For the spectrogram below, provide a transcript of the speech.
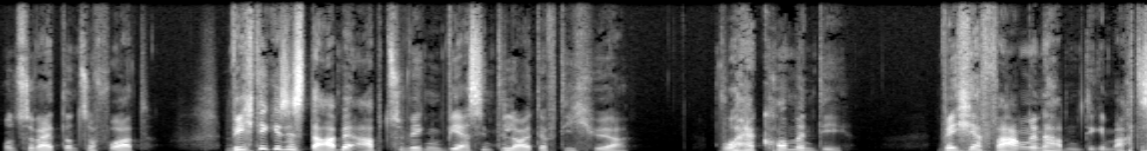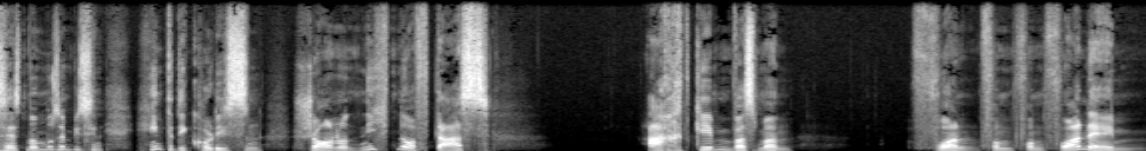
und so weiter und so fort. Wichtig ist es dabei abzuwägen, wer sind die Leute, auf die ich höre. Woher kommen die? Welche Erfahrungen haben die gemacht? Das heißt, man muss ein bisschen hinter die Kulissen schauen und nicht nur auf das Acht geben, was man von, von, von vorne,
